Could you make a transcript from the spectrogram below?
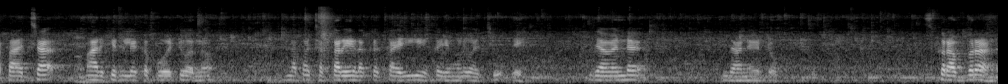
അപ്പോൾ അച്ഛ മാർക്കറ്റിലൊക്കെ പോയിട്ട് വന്നു. പിന്നെ പച്ചക്കറികളൊക്കെ കഴുകിയൊക്കെ ഞങ്ങൾ വച്ചു. ദേ ഇതവന്റെ ഇതാണ് കേട്ടോ. സ്ക്രബ്ബറാണ്.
